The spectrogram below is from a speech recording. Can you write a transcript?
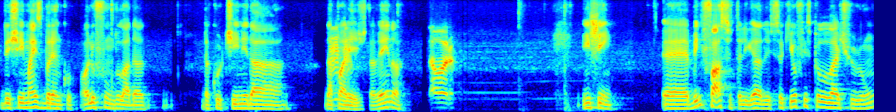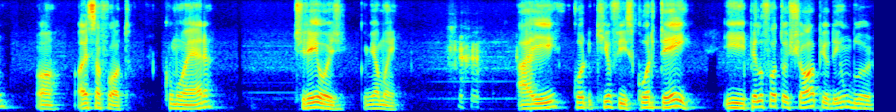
deixei mais branco. Olha o fundo lá da, da cortina e da, da Uhum. parede, tá vendo? Da hora. Enfim, é bem fácil, tá ligado? Isso aqui eu fiz pelo Lightroom. Ó, ó essa foto. Como era. Tirei hoje com minha mãe. Aí, o que eu fiz? Cortei e pelo Photoshop eu dei um blur.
